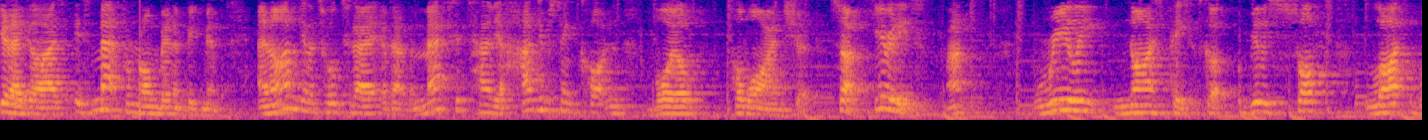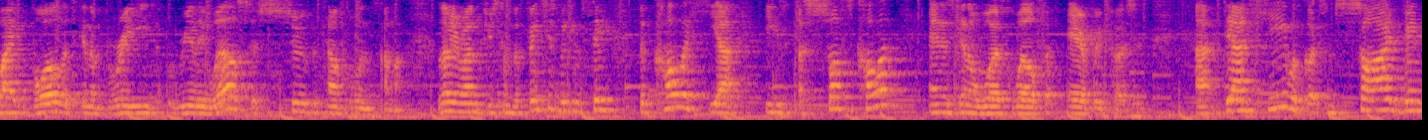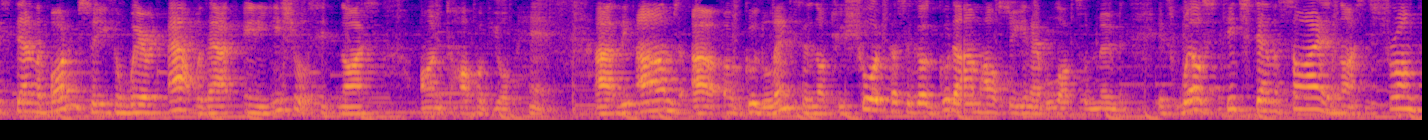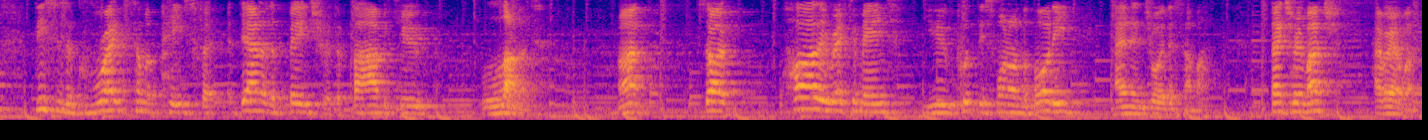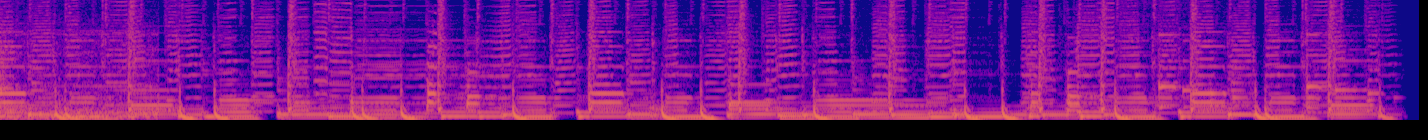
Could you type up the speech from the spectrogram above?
G'day guys, it's Matt from Ron Bennett Big Men, and I'm going to talk today about the Maxitalia 100% cotton voile Hawaiian shirt. So here it is, right? Really nice piece. It's got really soft, lightweight voile that's going to breathe really well, so super comfortable in summer. Let me run through some of the features. We can see the collar here is a soft collar and is going to work well for every person. Uh, down here, we've got some side vents down the bottom so you can wear it out without any issue or sit nice on top of your pants. Uh, the arms are a good length, so they're not too short, plus they've got good armholes so you can have lots of movement. It's well stitched down the side and nice and strong. This is a great summer piece for down at the beach or at the barbecue. Love it. All right? So, highly recommend you put this one on the body and enjoy the summer. Thanks very much. Have a great one.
